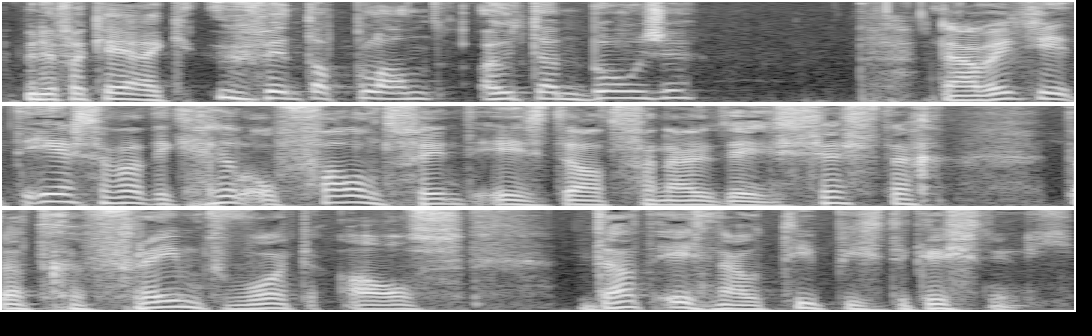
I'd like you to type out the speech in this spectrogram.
Meneer Verkerk, u vindt dat plan uit den boze? Nou, weet je, het eerste wat ik heel opvallend vind is dat vanuit D60 dat geframed wordt als dat is nou typisch de ChristenUnie.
